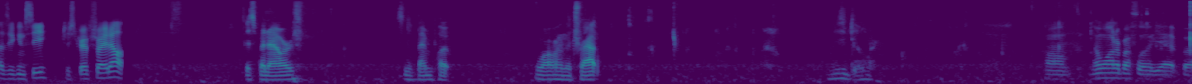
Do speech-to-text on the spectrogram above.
As you can see, just drips right out. It's been hours since Ben put water in the trap. What is he doing? Um, no water buffalo yet, but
